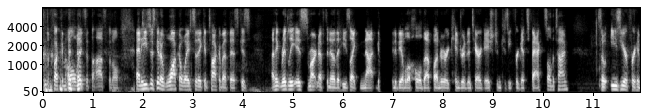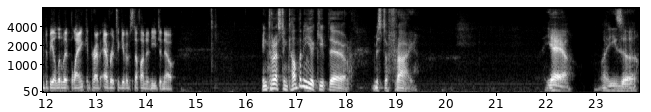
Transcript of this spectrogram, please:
in the fucking hallways at the hospital, and he's just to walk away so they can talk about this because I think Ridley is smart enough to know that he's like not going to be able to hold up under a kindred interrogation because he forgets facts all the time. So easier for him to be a little bit blank and for have Everett to give him stuff on a need to know. Interesting company you keep there, Mr. Fry. Yeah. Well, he's a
